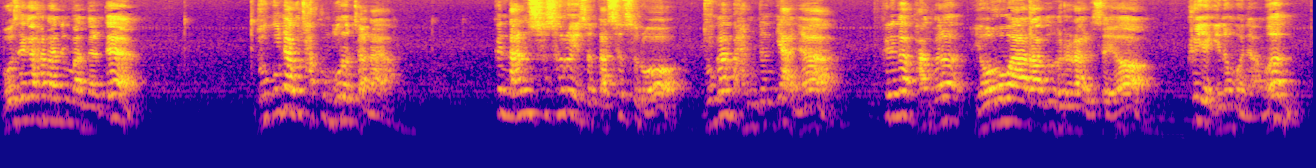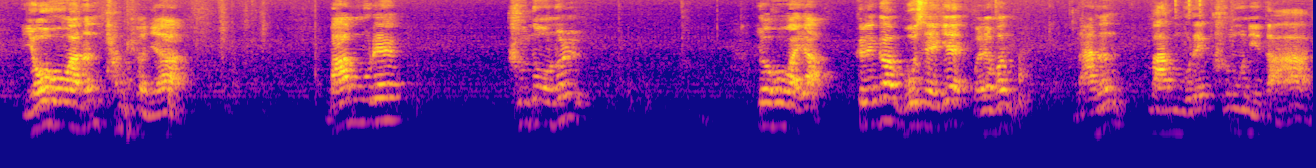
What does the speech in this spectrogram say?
모세가 하나님 만날 때 누구냐고 자꾸 물었잖아요. 그 나는 스스로 있었다 스스로 누가 만든 게 아니야. 그러니까 방편은 여호와라고 그러라 그랬어요. 그 얘기는 뭐냐면 여호와는 방편이야. 만물의 근원을 여호와야. 그러니까 모세에게 뭐냐면 나는 만물의 근원이다.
